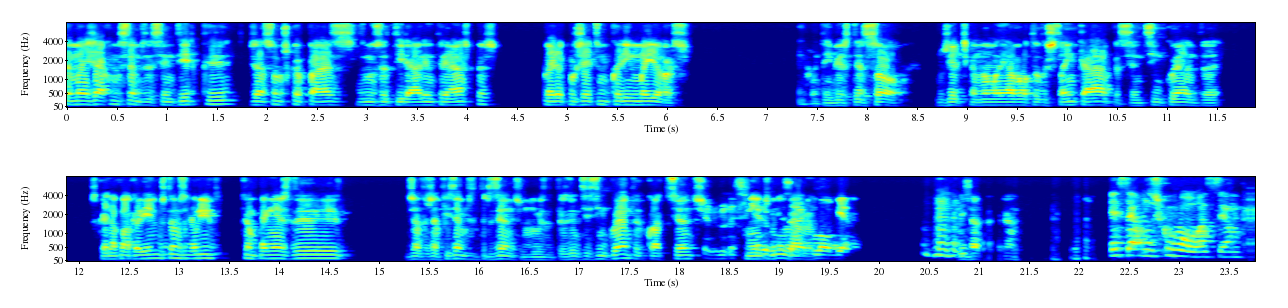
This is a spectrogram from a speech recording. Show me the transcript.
também já começamos a sentir que já somos capazes de nos atirar, entre aspas, para projetos um bocadinho maiores. Enquanto em vez de ter só projetos que andam ali à volta dos 100k, 150, se calhar qualquer dia nós estamos a abrir campanhas de já, já fizemos de 300, mas de 350, de 400, Assim, 500 mil euros. Exatamente. Esse é um dos que voa sempre.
